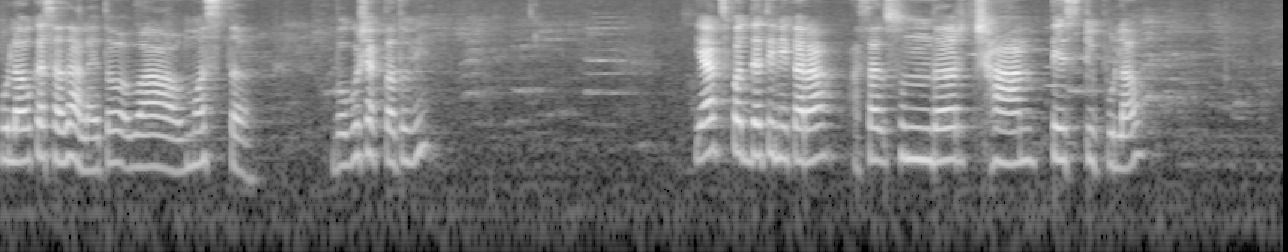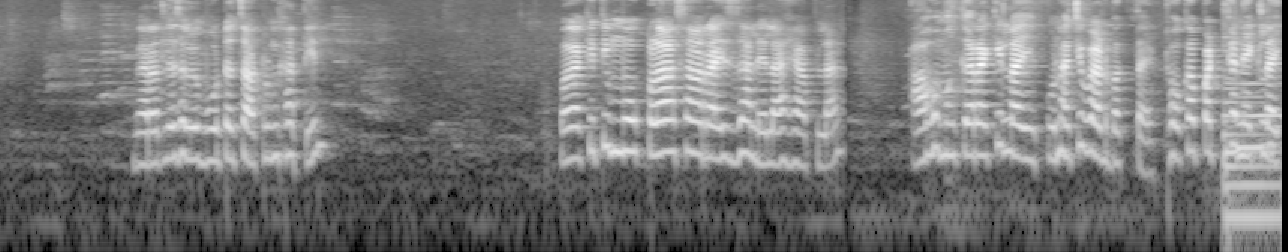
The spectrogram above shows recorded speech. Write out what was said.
पुलाव कसा झाला आहे तो. वाव मस्त. बघू शकता तुम्ही? याच पद्धतीने करा असा सुंदर छान टेस्टी पुलाव. घरातले सगळे बोटं चाटून खातील. बघा किती मोकळा असा राईस झालेला आहे आपला. आहो मग करा की लाईक कुणाची वाट बघताय? ठोका पटकन एक लाईक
